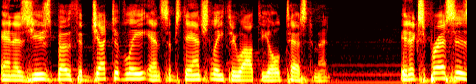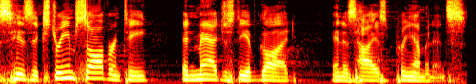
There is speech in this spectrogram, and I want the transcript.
and is used both objectively and substantially throughout the Old Testament. It expresses his extreme sovereignty and majesty of God and his highest preeminence.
